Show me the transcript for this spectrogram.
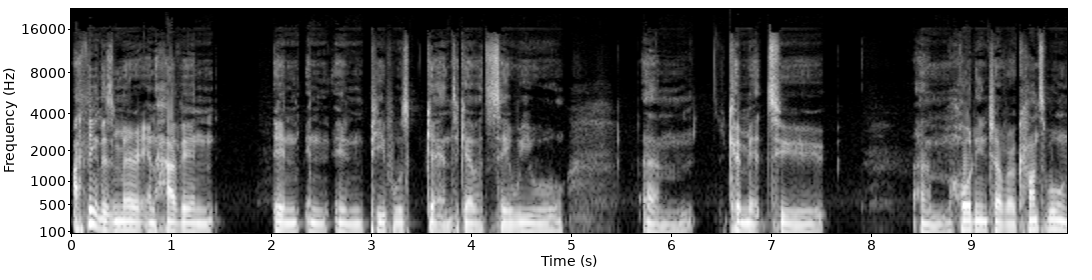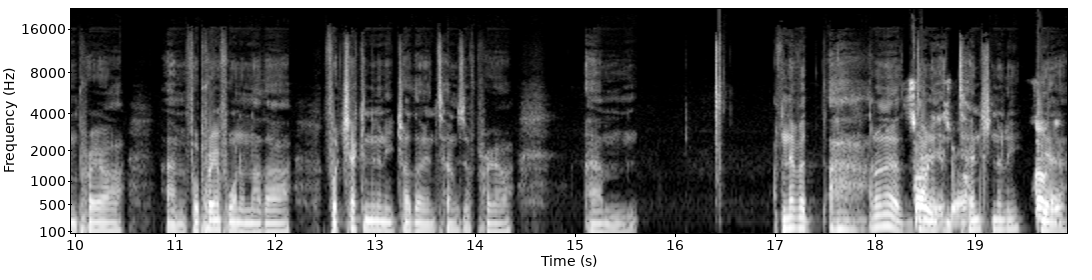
I think there's merit in having, in in in people's getting together to say we will, um, commit to, um, holding each other accountable in prayer, um, for praying for one another, for checking in on each other in terms of prayer. Um, I've never, uh, I don't know, Sorry, done it Israel. intentionally. Sorry. Yeah.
